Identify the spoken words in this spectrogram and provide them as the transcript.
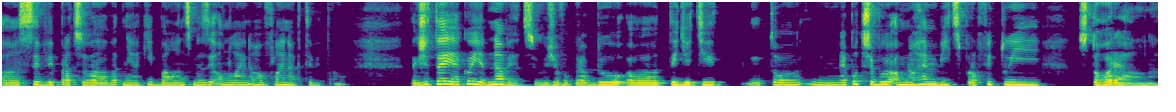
uh, si vypracovávat nějaký balans mezi online a offline aktivitami. Takže to je jako jedna věc, že opravdu uh, ty děti to nepotřebují a mnohem víc profitují z toho reálná.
